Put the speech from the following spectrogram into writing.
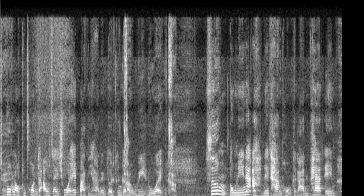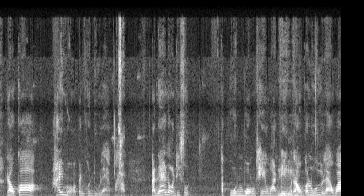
ใช่ พวกเราทุกคนก็เอาใจช่วยให้ปาฏิหาริย์นั้นเกิดขึ้นกับครับน้องวิด้วย ครับ ซึ่งตรงนี้เนี่ยอะในทางของการแพทย์เอง เราก็ให้หมอเป็นคนดูแลไป ครับ แต่แน่นอนที่สุด ตระกูลวงเทวันเอง เราก็รู้อยู่แล้วว่า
